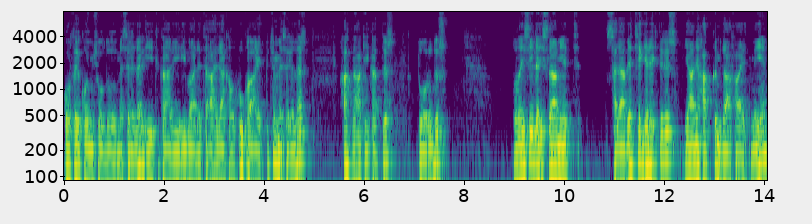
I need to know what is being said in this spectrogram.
ortaya koymuş olduğu meseleler, itikadi, ibadete, ahlaka, hukuka ait bütün meseleler hak ve hakikattir, doğrudur. Dolayısıyla İslamiyet salabeti gerektirir. Yani hakkı müdafaa etmeyi,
